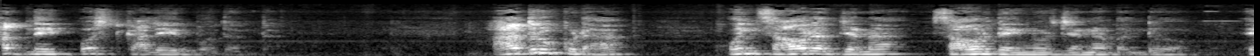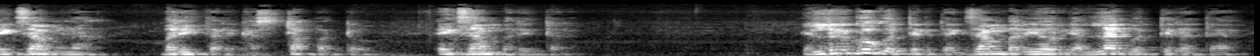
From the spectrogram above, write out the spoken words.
ಹದಿನೈದು ಪೋಸ್ಟ್ ಖಾಲಿ ಇರ್ಬೋದು ಅಂತ. ಆದರೂ ಕೂಡ ಒಂದು ಸಾವಿರ ಜನ, ಸಾವಿರದ ಐನೂರು ಜನ ಬಂದು ಎಕ್ಸಾಮ್ನ ಬರೀತಾರೆ, ಕಷ್ಟಪಟ್ಟು ಎಕ್ಸಾಮ್ ಬರೀತಾರೆ. ಎಲ್ರಿಗೂ ಗೊತ್ತಿರುತ್ತೆ ಎಕ್ಸಾಮ್ ಬರೆಯೋರಿಗೆಲ್ಲ ಗೊತ್ತಿರುತ್ತೆ.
